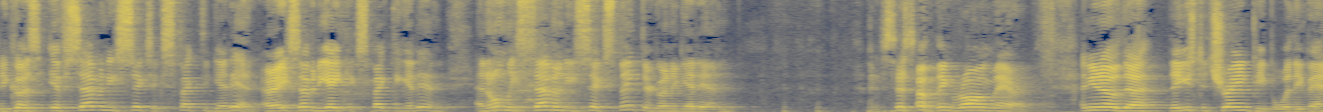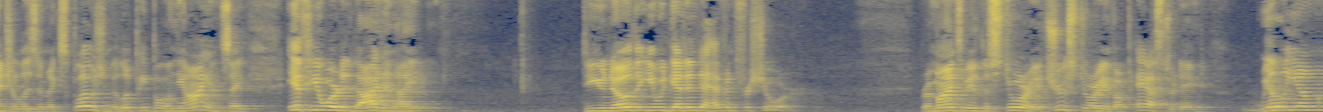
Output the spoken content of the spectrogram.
Because if 76 expect to get in, or 78 expect to get in, and only 76 think they're going to get in, Is there something wrong there? And you know, the, they used to train people with evangelism explosion to look people in the eye and say, if you were to die tonight, do you know that you would get into heaven for sure? Reminds me of the story, a true story of a pastor named William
